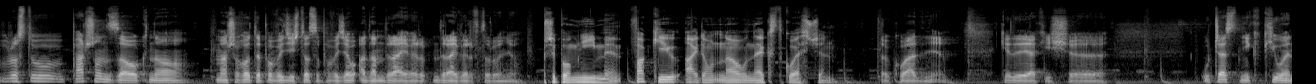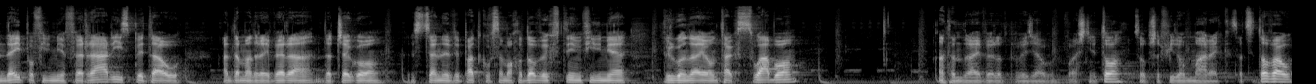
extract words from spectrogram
po prostu patrząc za okno masz ochotę powiedzieć to, co powiedział Adam Driver, Driver w Toruniu. Przypomnijmy. Fuck you, I don't know, next question. Dokładnie. Kiedy jakiś e, uczestnik QA po filmie Ferrari spytał Adama Drivera, dlaczego sceny wypadków samochodowych w tym filmie wyglądają tak słabo. A ten driver odpowiedział właśnie to, co przed chwilą Marek zacytował.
